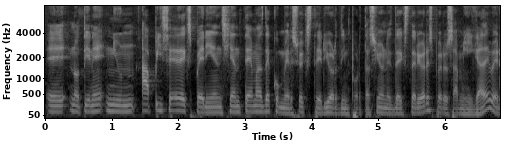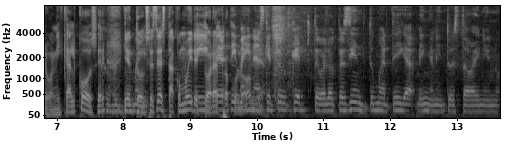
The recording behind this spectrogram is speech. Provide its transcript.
Eh, no tiene ni un ápice de experiencia en temas de comercio exterior, de importaciones de exteriores, pero es amiga de Verónica Alcócer y entonces está como directora de pero ¿Te Procolombia. imaginas que tú, que tú te vuelvas presidente y tu mujer te diga, vengan en toda esta vaina y no,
